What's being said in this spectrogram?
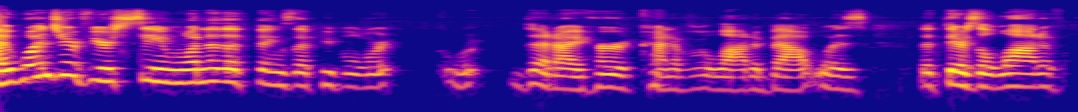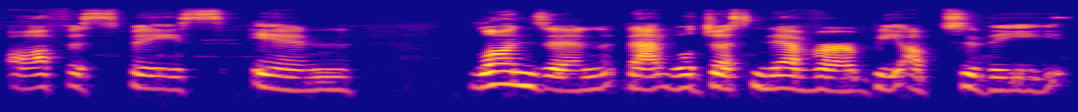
I wonder if you're seeing one of the things that people were that I heard kind of a lot about was that there's a lot of office space in London that will just never be up to the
